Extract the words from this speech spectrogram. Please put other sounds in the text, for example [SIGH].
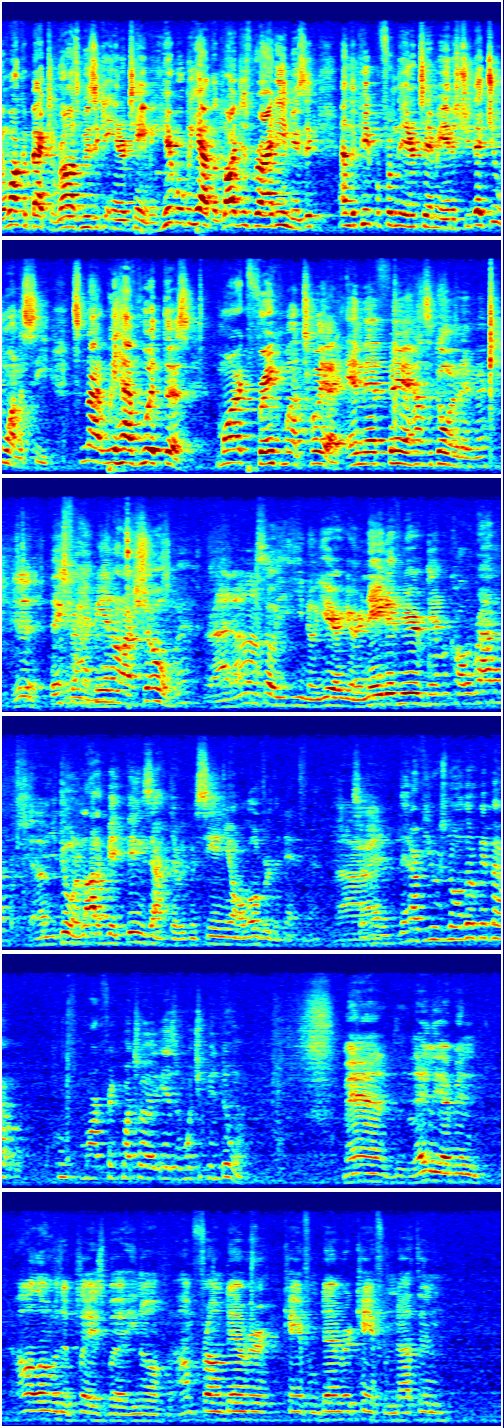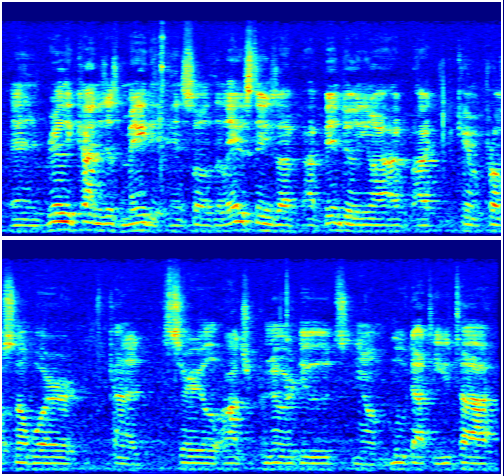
Now, welcome back to Ron's Music and Entertainment. Here, where we have the largest variety of music and the people from the entertainment industry that you want to see. Tonight, we have with us Marc Frank Montoya, MFM. How's it going today, man? Good. Thanks for having me in on our show, man. Right on. So, you know, you're, you're a native here of Denver, Colorado, Yeah. and you're doing a lot of big things out there. We've been seeing you all over the net, man. All so, right. let our viewers know a little bit about who Marc Frank Montoya is and what you've been doing. Man, lately I've been all over the place, but you know, I'm from Denver, came from Denver, came from nothing, and really kind of just made it. And so the latest things I've, I've been doing, you know, I, I became a pro snowboarder, kind of serial entrepreneur dudes, you know, moved out to Utah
